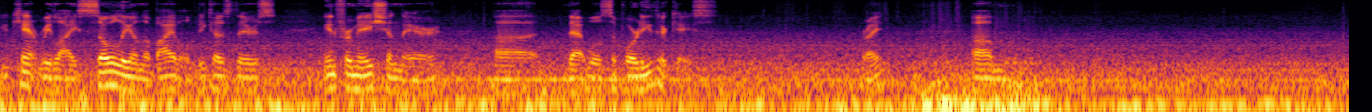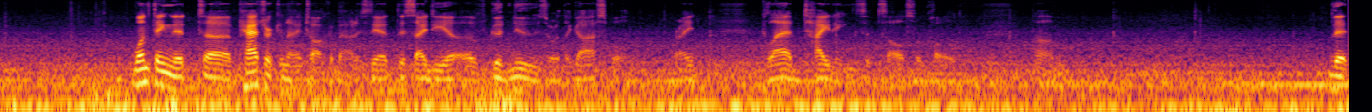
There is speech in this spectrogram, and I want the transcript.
you can't rely solely on the Bible because there's information there uh, that will support either case. Right? Um, one thing that uh, Patrick and I talk about is this idea of good news or the gospel, right? Glad tidings, it's also called. Um, that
